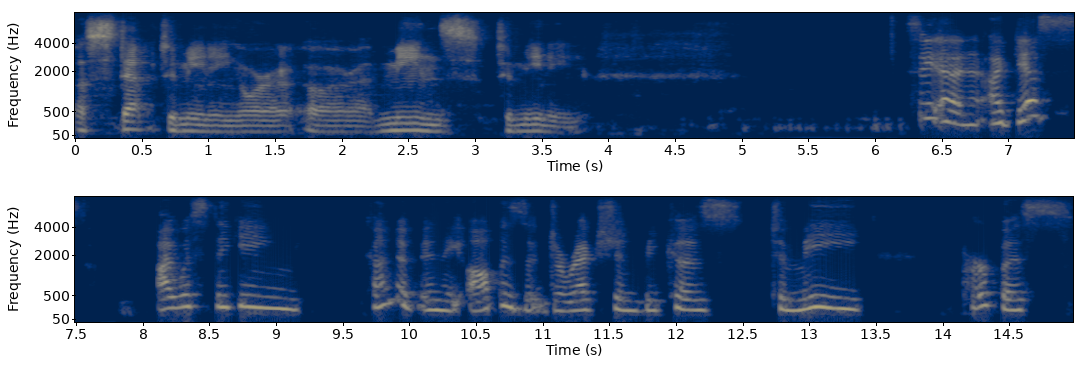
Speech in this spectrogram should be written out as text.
a, step to meaning or, or a means to meaning. See, and I guess I was thinking kind of in the opposite direction because to me, purpose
